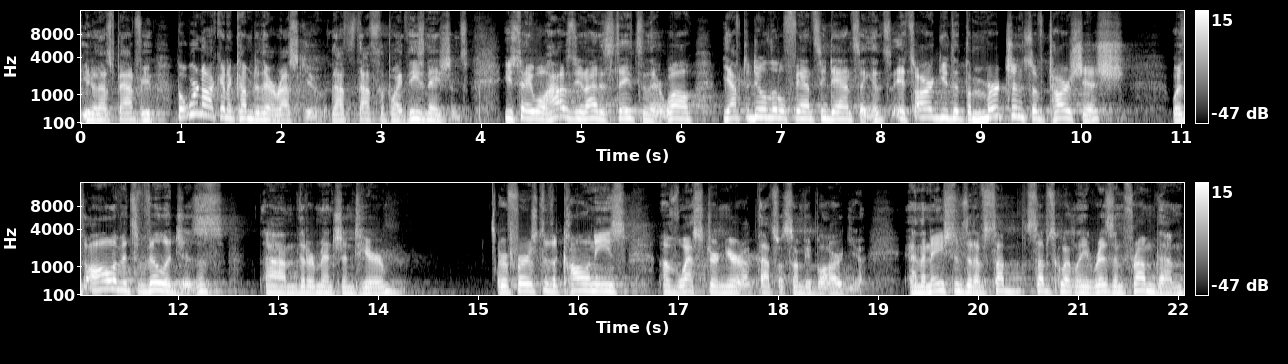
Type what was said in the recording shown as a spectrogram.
you know, that's bad for you. But we're not going to come to their rescue. That's that's the point. These nations. You say, well, how's the United States in there? Well, you have to do a little fancy dancing. It's it's argued that the merchants of Tarshish, with all of its villages um, that are mentioned here, refers to the colonies of Western Europe. That's what some people argue. And the nations that have sub- subsequently risen from them,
